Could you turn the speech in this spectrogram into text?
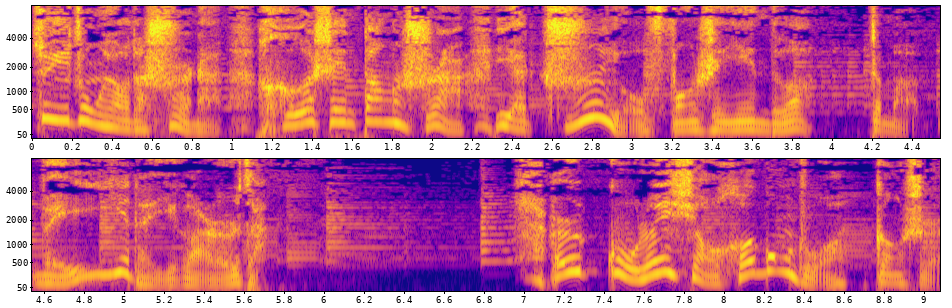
最重要的是呢，和珅当时啊也只有封神殷德这么唯一的一个儿子。而固伦孝和公主更是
